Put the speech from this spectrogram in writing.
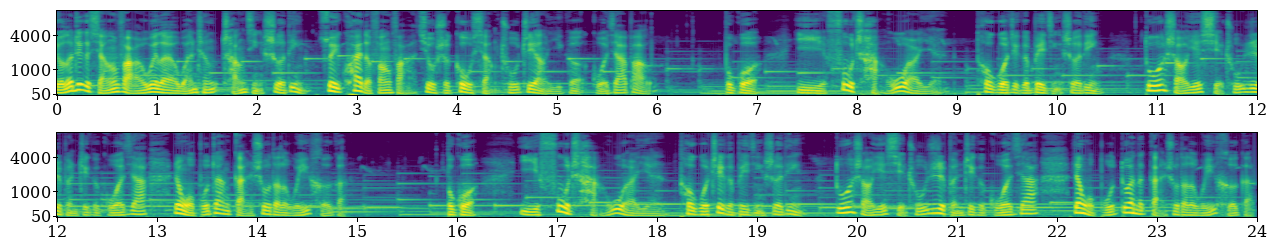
有了这个想法，为了完成场景设定，最快的方法就是构想出这样一个国家罢了。不过，以副产物而言，透过这个背景设定，多少也写出日本这个国家让我不断感受到的违和感。不过，以副产物而言，透过这个背景设定，多少也写出日本这个国家让我不断的感受到的违和感，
